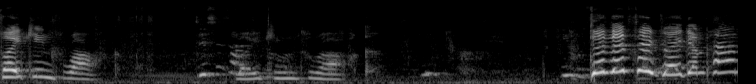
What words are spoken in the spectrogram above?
Vikings Rock. This is Vikings Rock. Does it say Dragon Pen?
